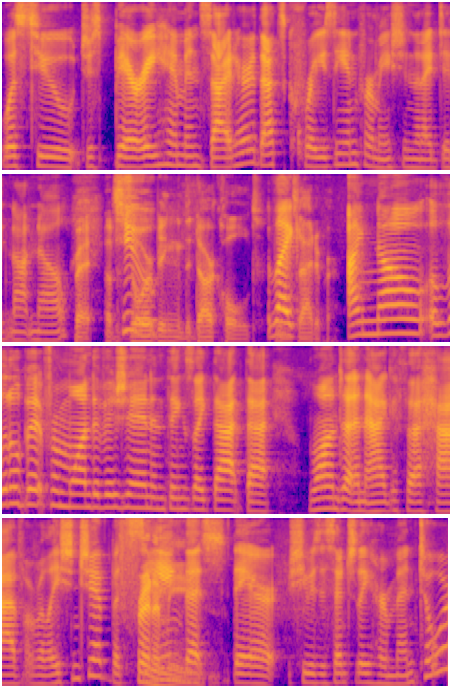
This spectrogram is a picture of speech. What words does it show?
was to just bury him inside her. That's crazy information that I did not know. right, Two, absorbing the dark hold like inside of her. I know a little bit from WandaVision and things like that that Wanda and Agatha have a relationship, but seeing that Frenemies. they're she was essentially her mentor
